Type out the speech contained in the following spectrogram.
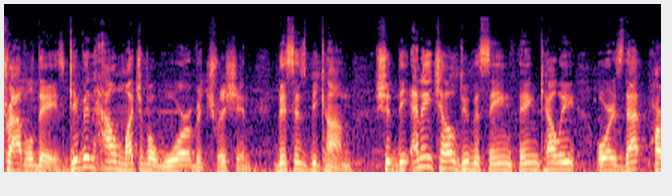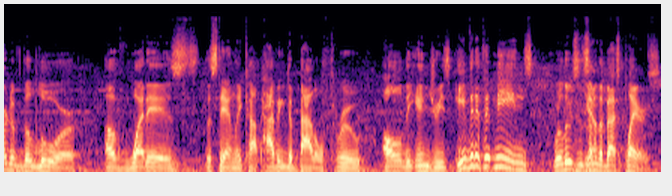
travel days. Given how much of a war of attrition this has become, Should the NHL do the same thing, Kelly, or is that part of the lure of what is the Stanley Cup, having to battle through all the injuries, even if it means we're losing some Yeah. of the best players?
